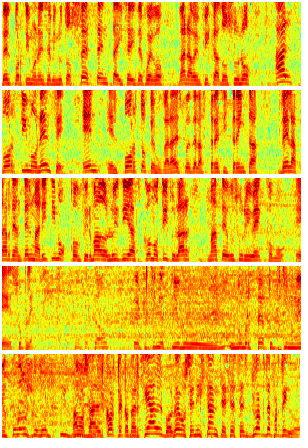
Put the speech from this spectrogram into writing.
del Portimonense, minuto 66 de juego, gana Benfica 2-1 al Portimonense en el Porto, que jugará después de las 3 y 30 de la tarde ante el Marítimo, confirmado Luis Díaz como titular, Mateus Uribe como eh, suplente. essa sensação é que tinha sido o número 7 do Portimonense. Ele é um. Vamos al corte comercial. Volvemos en instantes. Este es Blog Deportivo.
